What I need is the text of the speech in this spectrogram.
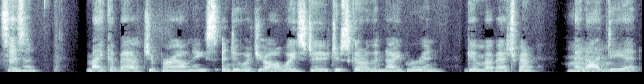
"Susan." Make a batch of brownies and do what you always do. Just go to the neighbor and give them a batch of brownies. And I hmm. did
